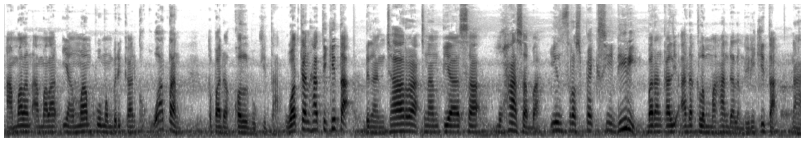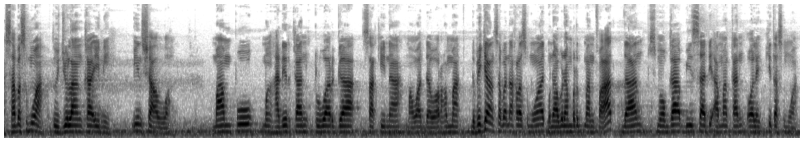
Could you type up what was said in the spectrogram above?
amalan-amalan yang mampu memberikan kekuatan kepada kolbu kita. Kuatkan hati kita dengan cara senantiasa muhasabah, introspeksi diri. Barangkali ada kelemahan dalam diri kita. Nah, sahabat semua, tujuh langkah ini insya Allah mampu menghadirkan keluarga sakinah mawaddah warahmah. Demikian sahabat nakal semua, mudah-mudahan bermanfaat dan semoga bisa diamalkan oleh kita semua.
